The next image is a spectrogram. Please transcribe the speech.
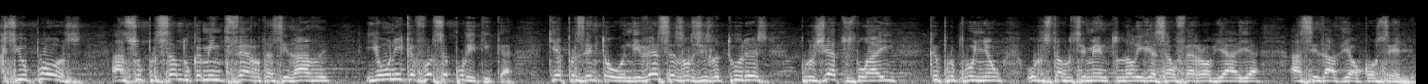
que se opôs à supressão do caminho de ferro da cidade e a única força política que apresentou em diversas legislaturas projetos de lei que propunham o restabelecimento da ligação ferroviária à cidade e ao Conselho.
